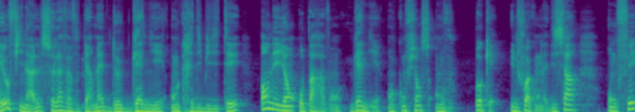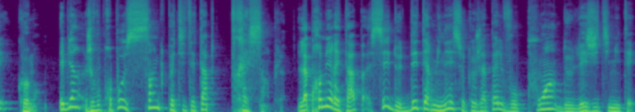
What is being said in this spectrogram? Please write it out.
Et au final, cela va vous permettre de gagner en crédibilité, en ayant auparavant gagné en confiance en vous. Ok, une fois qu'on a dit ça, on fait comment? Eh bien, je vous propose cinq petites étapes très simples. La première étape, c'est de déterminer ce que j'appelle vos points de légitimité.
